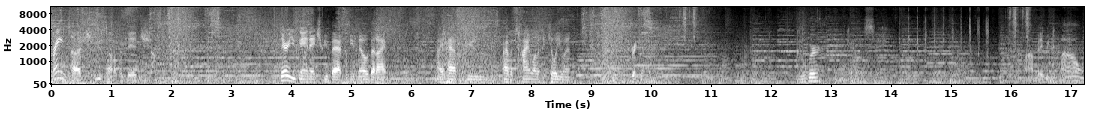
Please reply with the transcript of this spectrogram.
Drain Touch, you son of a bitch. Dare you gain HP back when you know that I'm I have to I have a time limit to kill you in. Freaking Uber? Okay, let's see. Come on, baby, come on.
